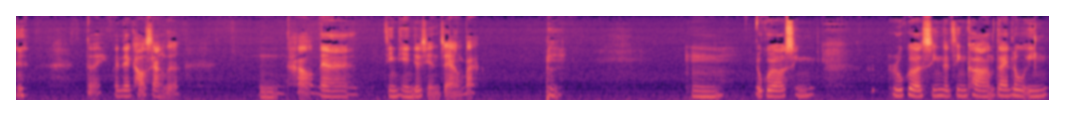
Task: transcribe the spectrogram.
对，我一定考上的。嗯，好，那今天就先这样吧。嗯，如果有新，如果有新的近况，再录音。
